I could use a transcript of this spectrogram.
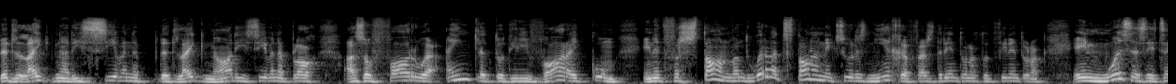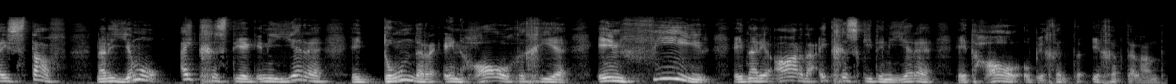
Dit lyk na die sewende dit lyk na die sewende plaag asof Farao eintlik tot hierdie waarheid kom en dit verstaan want hoor wat staan in Eksodus 9 vers 23 tot 24 en Moses het sy staf na die hemel uitgesteek en die Here het donder en haal gegee en vuur het na die aarde uitgeskiet en die Here het haal op Egipte land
